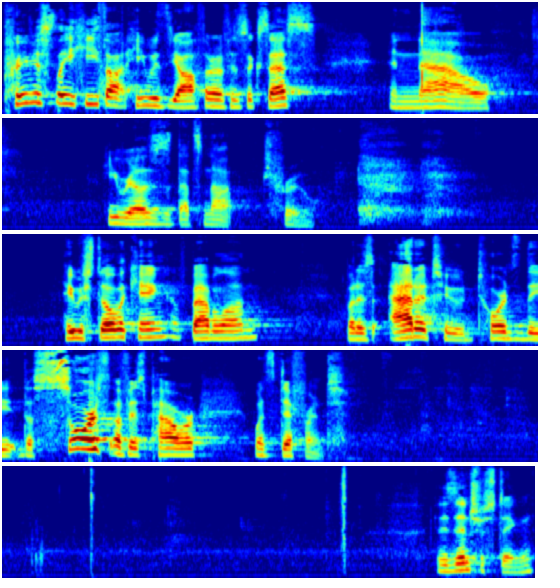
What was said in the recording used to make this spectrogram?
previously, he thought he was the author of his success, and now he realizes that's not true. He was still the king of Babylon, but his attitude towards the, the source of his power was different. It is interesting.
